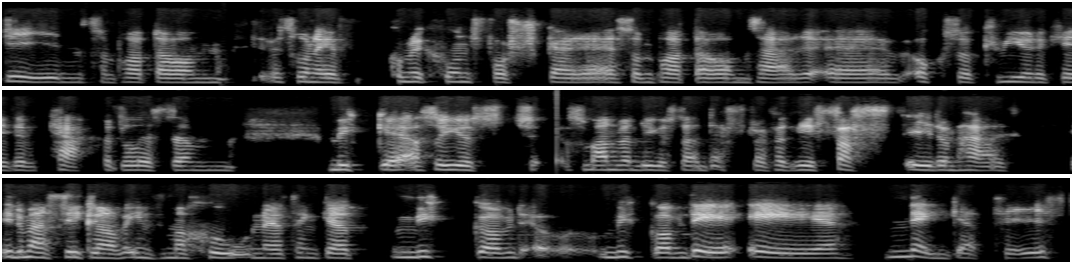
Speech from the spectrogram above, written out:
Dean som pratar om, jag tror hon är kommunikationsforskare som pratar om så här, eh, också communicative capitalism, mycket, alltså just som använder just det här death drive för att vi är fast i de här i de här cirklarna av information. Jag tänker att mycket av, det, mycket av det är negativt.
